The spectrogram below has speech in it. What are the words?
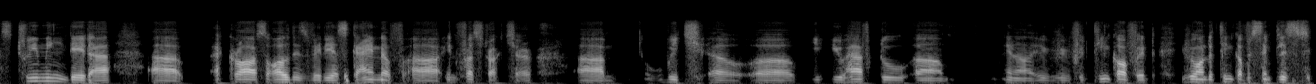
streaming data uh, across all these various kind of uh, infrastructure um, which uh, uh, you have to um, you know if, if, you think of it if you want to think of a simplistic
